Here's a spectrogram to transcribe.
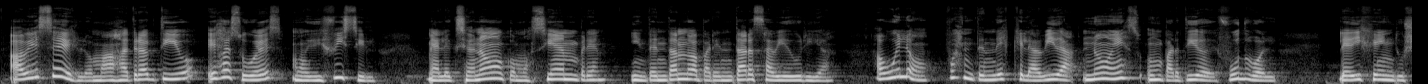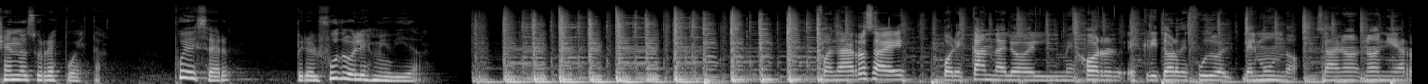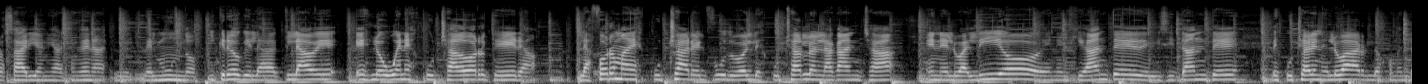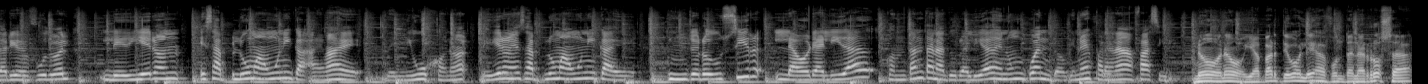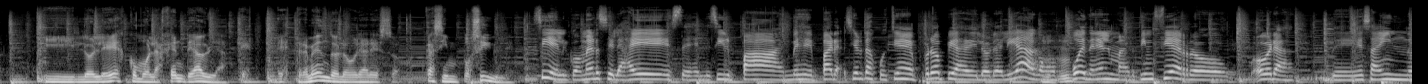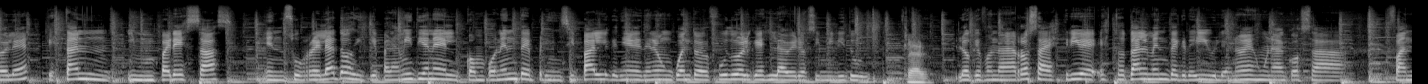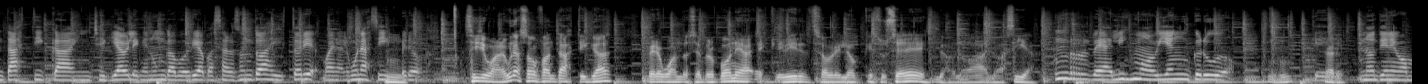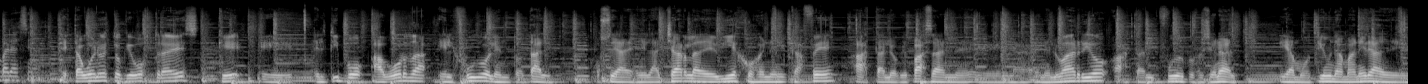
A veces lo más atractivo es a su vez muy difícil. Me aleccionó, como siempre, intentando aparentar sabiduría. Abuelo, ¿vos entendés que la vida no es un partido de fútbol? Le dije intuyendo su respuesta. Puede ser, pero el fútbol es mi vida. Fontana Rosa es por escándalo el mejor escritor de fútbol del mundo. O sea, no, no ni de Rosario ni de Argentina, del mundo. Y creo que la clave es lo buen escuchador que era. La forma de escuchar el fútbol, de escucharlo en la cancha, en el baldío, en el gigante, de visitante, de escuchar en el bar los comentarios de fútbol, le dieron esa pluma única, además del dibujo, ¿no? Le dieron esa pluma única de introducir la oralidad con tanta naturalidad en un cuento, que no es para nada fácil. No, no, y aparte vos lees a Fontana Rosa y lo lees como la gente habla. Es, es tremendo lograr eso, casi imposible. Sí, el comerse las S, el decir pa en vez de para, ciertas cuestiones propias de la oralidad, como puede tener el Martín Fierro, obras de esa índole, que están impresas en sus relatos y que para mí tiene el componente principal que tiene que tener un cuento de fútbol, que es la verosimilitud. Claro. Lo que Fontana Rosa escribe es totalmente creíble, no es una cosa fantástica, inchequeable que nunca podría pasar. Son todas historias, bueno, algunas sí, Mm. pero Sí, sí, bueno, algunas son fantásticas, pero cuando se propone a escribir sobre lo que sucede, lo, lo- lo hacía. un realismo bien crudo que claro. no tiene comparación. Está bueno esto que vos traes, que eh, el tipo aborda el fútbol en total. O sea, desde la charla de viejos en el café hasta lo que pasa en, eh, en la- en el barrio, hasta el fútbol profesional. Digamos, tiene una manera de,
